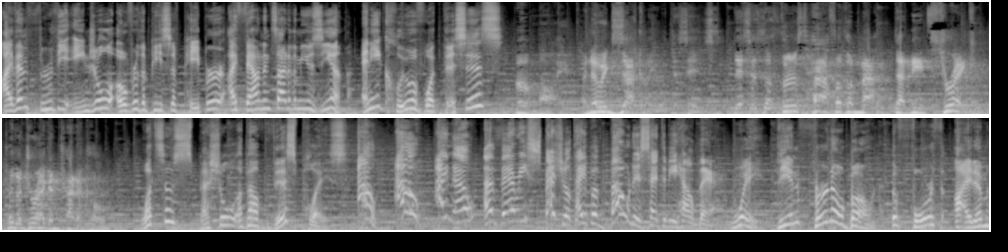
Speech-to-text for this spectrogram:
I then threw the angel over the piece of paper I found inside of the museum. Any clue of what this is? Oh my, I know exactly what this is. This is the first half of the map that leads straight to the Dragon Catacomb. What's so special about this place? Oh, oh, I know! A very special type of bone is said to be held there. Wait, the Inferno Bone, the fourth item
